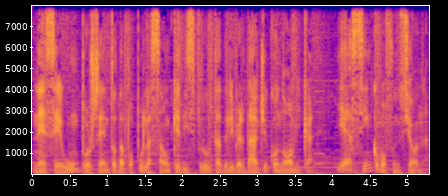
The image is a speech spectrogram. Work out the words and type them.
nesse 1% da população que desfruta de liberdade econômica. E é assim como funciona.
